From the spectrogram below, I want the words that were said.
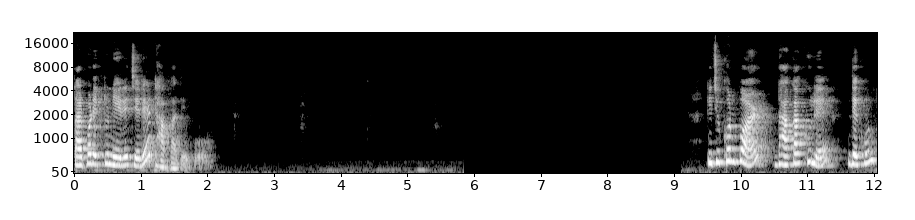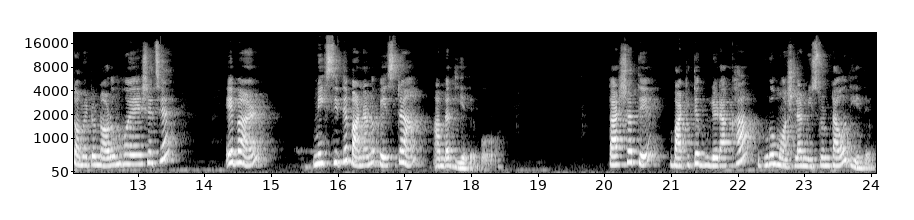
তারপর একটু নেড়ে চেড়ে ঢাকা দেব। কিছুক্ষণ পর ঢাকা খুলে দেখুন টমেটো নরম হয়ে এসেছে। এবার মিক্সিতে বানানো পেস্টটা আমরা দিয়ে দেব। তার সাথে বাটিতে গুলে রাখা গুঁড়ো মশলার মিশ্রণটাও দিয়ে দেব।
